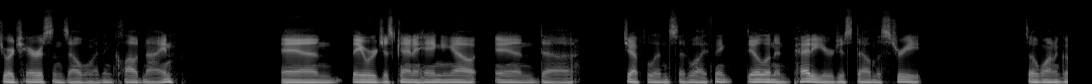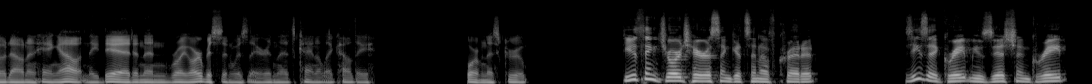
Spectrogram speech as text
George Harrison's album. I think Cloud Nine, and they were just kind of hanging out. And uh, Jeff Lynne said, "Well, I think Dylan and Petty are just down the street." So want to go down and hang out, and they did. And then Roy Orbison was there, and that's kind of like how they formed this group. Do you think George Harrison gets enough credit? 'Cause he's a great musician, great,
